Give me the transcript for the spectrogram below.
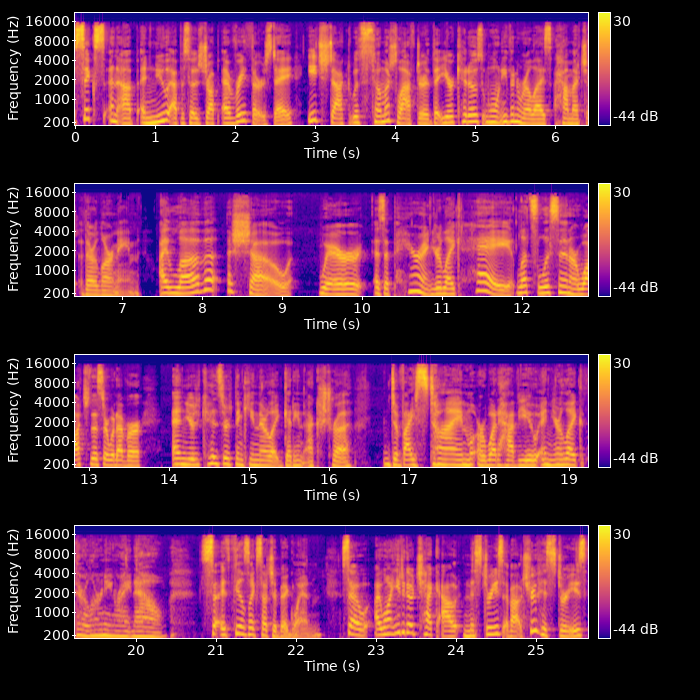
six and up, and new episodes drop every Thursday, each stacked with so much laughter that your kiddos won't even realize how much they're learning. I love a show where, as a parent, you're like, hey, let's listen or watch this or whatever. And your kids are thinking they're like getting extra device time or what have you. And you're like, they're learning right now. So it feels like such a big win. So I want you to go check out Mysteries About True Histories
